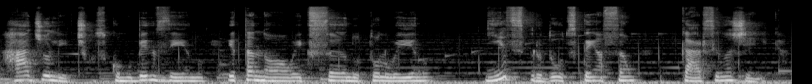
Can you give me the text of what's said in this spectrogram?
radiolíticos, como benzeno, etanol, hexano, tolueno. E esses produtos têm ação carcinogênica.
